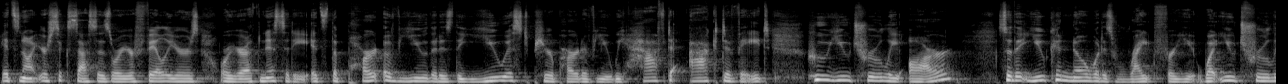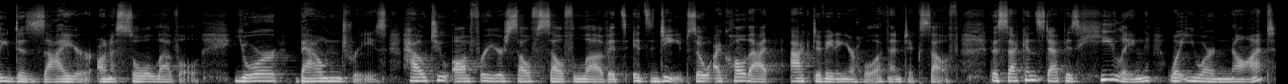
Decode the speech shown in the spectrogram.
It's not your successes or your failures or your ethnicity. It's the part of you that is the youest pure part of you. We have to activate who you truly are so that you can know what is right for you, what you truly desire on a soul level, your boundaries, how to offer yourself self-love. It's it's deep. So I call that activating your whole authentic self. The second step is healing what you are not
